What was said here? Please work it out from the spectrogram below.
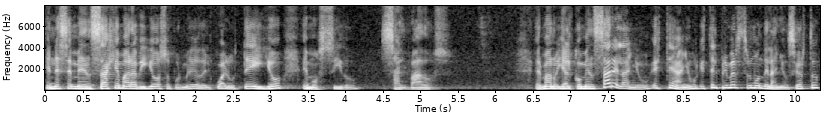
En ese mensaje maravilloso por medio del cual usted y yo hemos sido salvados. Hermano, y al comenzar el año, este año, porque este es el primer sermón del año, ¿cierto?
